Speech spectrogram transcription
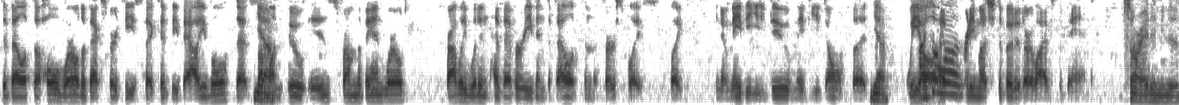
developed a whole world of expertise that could be valuable that Yeah. someone who is from the band world probably wouldn't have ever even developed in the first place. Like, you know, maybe you do, maybe you don't, but Yeah. we all saw, have uh, pretty much devoted our lives to band. sorry i didn't mean to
